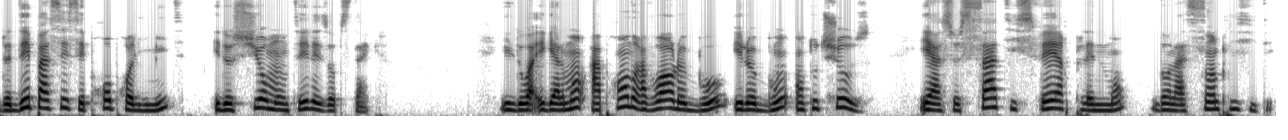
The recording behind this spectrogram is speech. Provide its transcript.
de dépasser ses propres limites et de surmonter les obstacles. Il doit également apprendre à voir le beau et le bon en toutes choses, et à se satisfaire pleinement dans la simplicité.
